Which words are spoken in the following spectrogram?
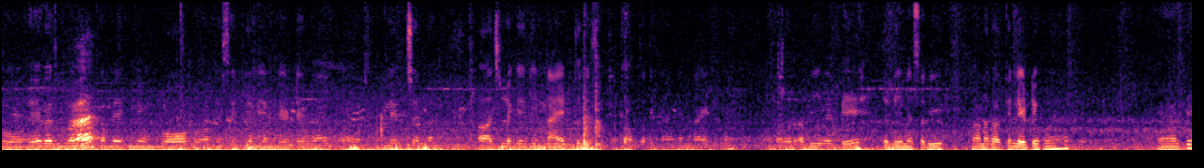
सो है वेलकम बैक न्यू ब्लॉग और जैसे कि अभी हम लेटे हुए हैं और लेट चल रहा आज लगेगी नाइट तो जैसे कि हम आपको दिखाएँगे नाइट में। और अभी है डे तो डे में सभी खाना खा के लेटे हुए हैं। यहाँ पे।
